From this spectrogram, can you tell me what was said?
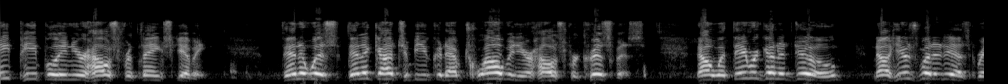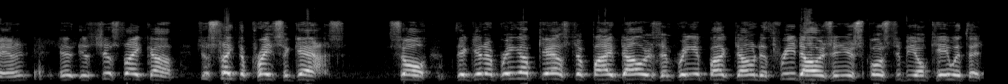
eight people in your house for Thanksgiving. Then it was then it got to be you could have 12 in your house for Christmas. Now what they were going to do, now here's what it is, Brandon. It, it's just like uh, just like the price of gas. So they're going to bring up gas to five dollars and bring it back down to three dollars, and you're supposed to be okay with it.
